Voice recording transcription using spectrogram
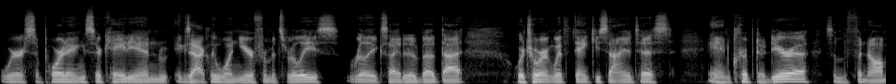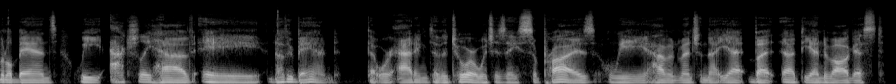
We're supporting Circadian exactly one year from its release. Really excited about that. We're touring with Thank You Scientist and Cryptodira, some phenomenal bands. We actually have a another band that we're adding to the tour, which is a surprise. We haven't mentioned that yet, but at the end of August,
